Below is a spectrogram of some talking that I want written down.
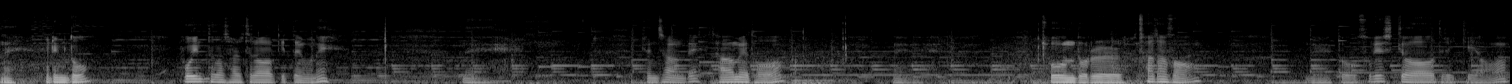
네 그림도 포인트가 잘 들어갔기 때문에 네 괜찮은데 다음에 더 네, 좋은 돌을 찾아서 네, 또 소개시켜 드릴게요.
